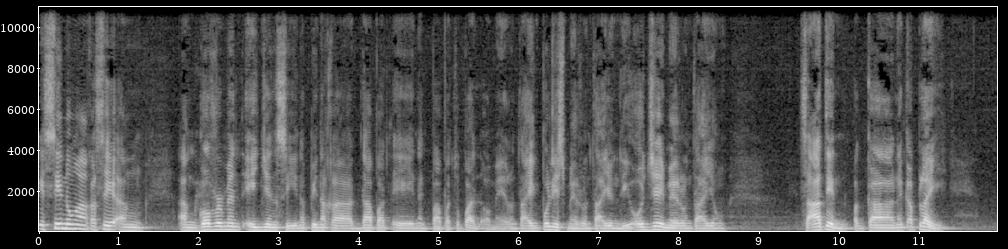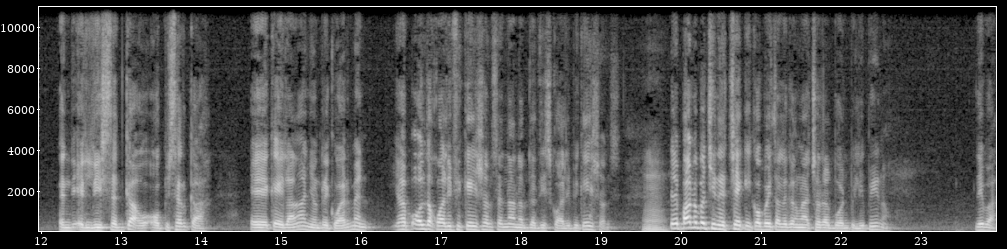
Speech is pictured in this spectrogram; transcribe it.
Eh, sino nga kasi ang ang government agency na pinaka dapat eh nagpapatupad? O meron tayong police, meron tayong DOJ, meron tayong sa atin pagka nag-apply and enlisted ka o officer ka, eh kailangan yung requirement. You have all the qualifications and none of the disqualifications. Mm. Eh, paano ba chinecheck ikaw ba'y talagang natural born Filipino? Di ba?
